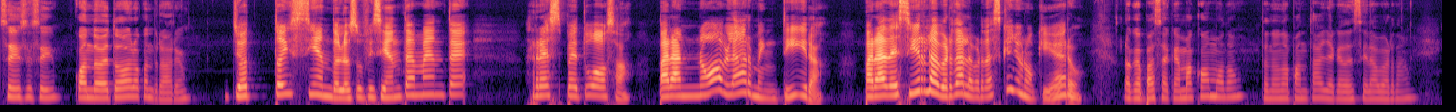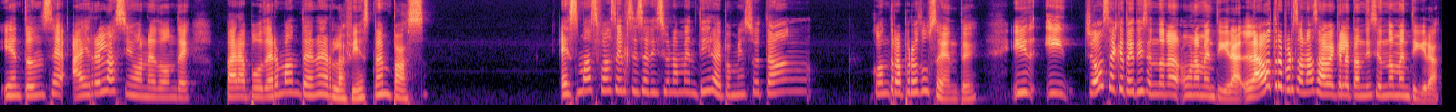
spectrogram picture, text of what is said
Sí, sí, sí. Cuando es todo lo contrario. Yo estoy siendo lo suficientemente respetuosa para no hablar mentira, para decir la verdad. La verdad es que yo no quiero. Lo que pasa es que es más cómodo tener una pantalla que decir la verdad. Y entonces hay relaciones donde para poder mantener la fiesta en paz, es más fácil si se dice una mentira y para mí eso es tan contraproducente. Y, y yo sé que estoy diciendo una, una mentira, la otra persona sabe que le están diciendo mentira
